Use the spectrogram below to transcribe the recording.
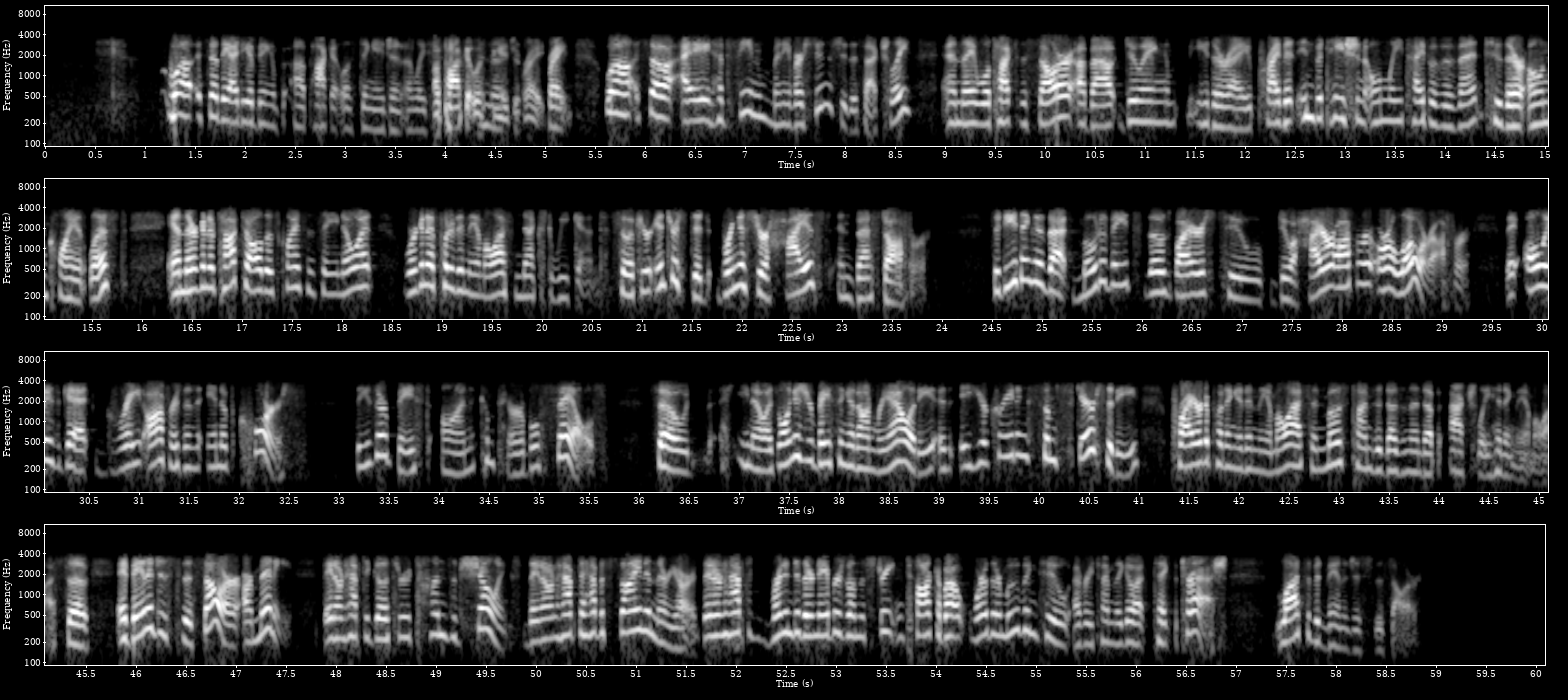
Well, so the idea of being a, pocket listing agent, at least a pocket listing the, agent, right? Right. Well, so I have seen many of our students do this actually, and they will talk to the seller about doing either a private invitation-only type of event to their own client list, and they're going to talk to all those clients and say, you know what, we're going to put it in the MLS next weekend. So if you're interested, bring us your highest and best offer. So do you think that that motivates those buyers to do a higher offer or a lower offer? They always get great offers, and, and of course, these are based on comparable sales. So, you know, as long as you're basing it on reality, you're creating some scarcity prior to putting it in the MLS, and most times it doesn't end up actually hitting the MLS. So, advantages to the seller are many. They don't have to go through tons of showings. They don't have to have a sign in their yard. They don't have to run into their neighbors on the street and talk about where they're moving to every time they go out to take the trash. Lots of advantages to the seller.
